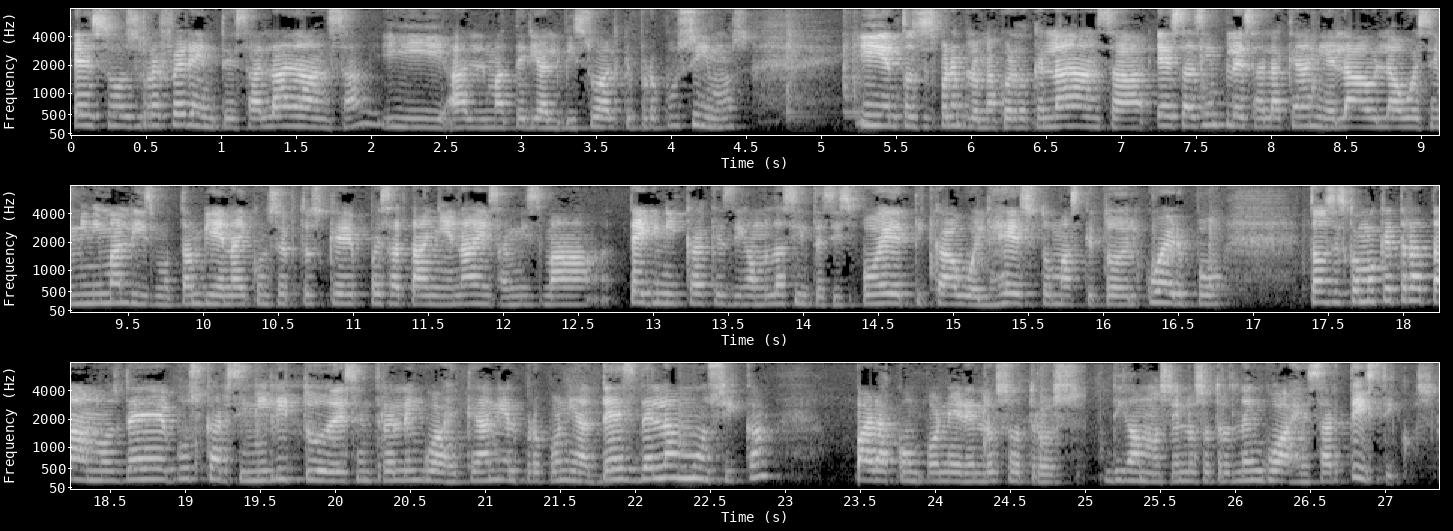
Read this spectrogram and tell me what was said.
esos referentes a la danza y al material visual que propusimos Y entonces, por ejemplo, me acuerdo que en la danza, esa simpleza a la que Daniel habla o ese minimalismo, también hay conceptos que pues atañen a esa misma técnica, que es digamos la síntesis poética o el gesto más que todo el cuerpo. Entonces, como que tratamos de buscar similitudes entre el lenguaje que Daniel proponía desde la música para componer en los otros, digamos, en los otros lenguajes artísticos.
